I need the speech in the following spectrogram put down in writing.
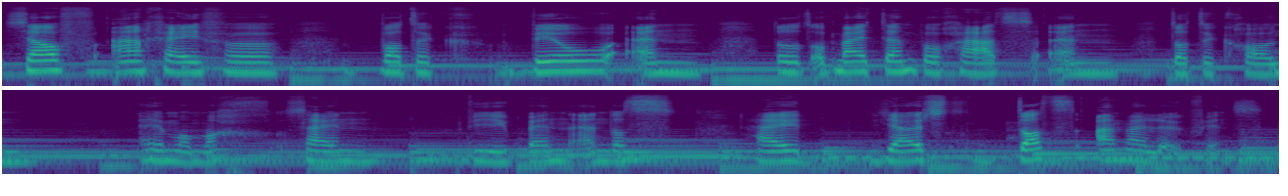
zelf aangeven wat ik wil en dat het op mijn tempo gaat en dat ik gewoon helemaal mag zijn wie ik ben en dat hij juist dat aan mij leuk vindt.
